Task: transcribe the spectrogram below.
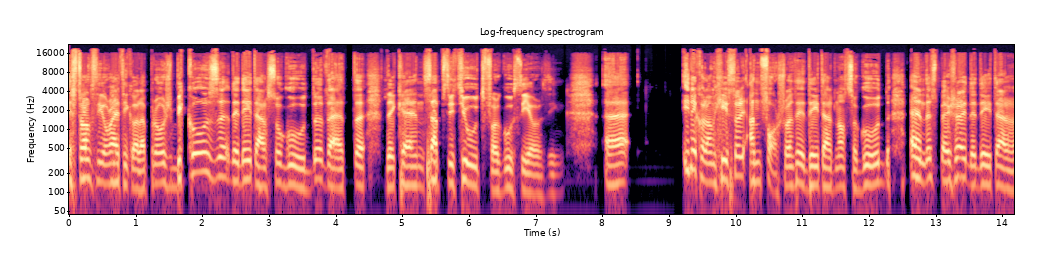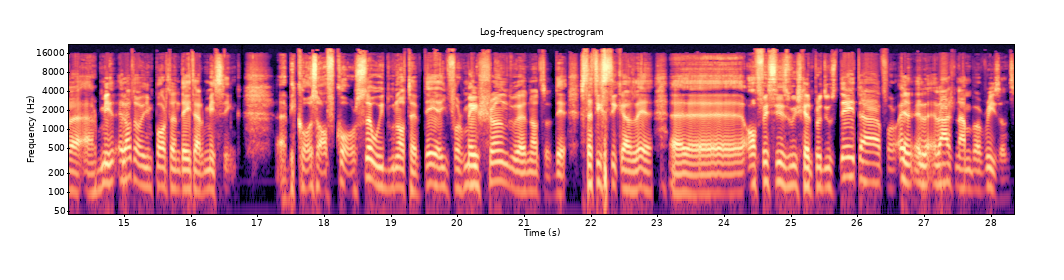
a strong theoretical approach because the data are so good that they can substitute for good theory. Uh, in economic history, unfortunately, data are not so good, and especially the data are, are a lot of important data are missing uh, because, of course, we do not have the information. We are not the statistical uh, uh, offices which can produce data for a, a, large number of reasons,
